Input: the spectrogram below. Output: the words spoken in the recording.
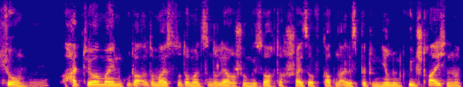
Tja, Mhm. hat ja mein guter alter Meister damals in der Lehre schon gesagt, ach scheiß auf Garten, alles betonieren und grün streichen. Ne?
